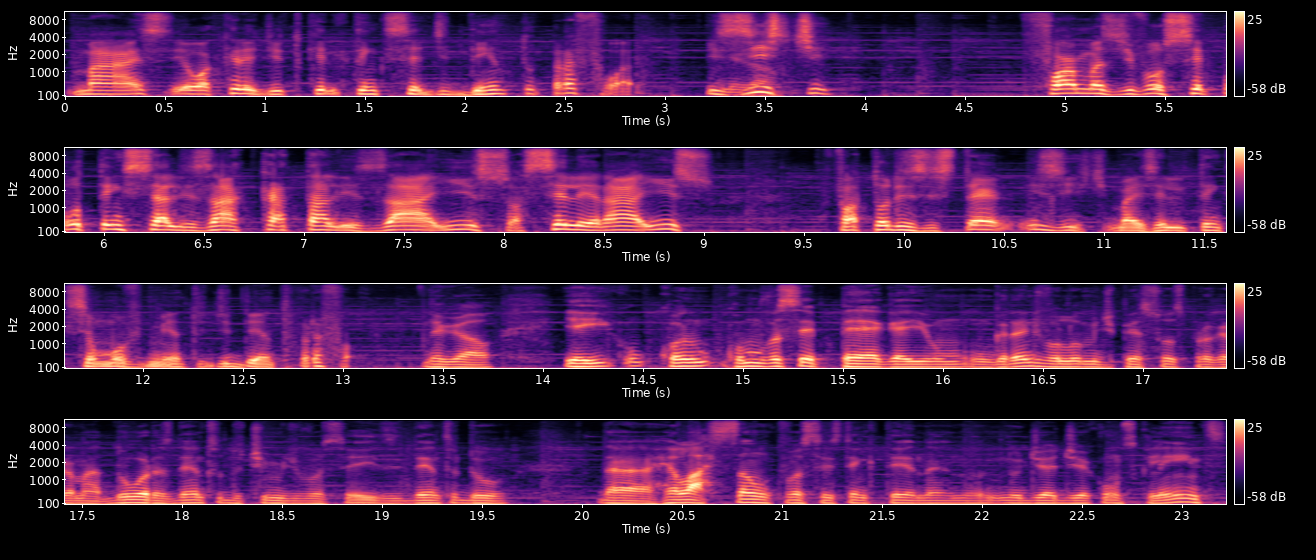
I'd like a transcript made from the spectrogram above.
Mas eu acredito que ele tem que ser de dentro para fora. Existe Legal. formas de você potencializar, catalisar isso, acelerar isso, fatores externos? Existe, mas ele tem que ser um movimento de dentro para fora. Legal. E aí, como você pega aí um, um, grande volume de pessoas programadoras dentro do time de vocês e dentro do, da relação que vocês têm que ter né, no, no, dia a dia com os clientes,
